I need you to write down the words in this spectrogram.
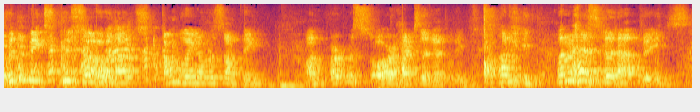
Couldn't make so without stumbling over something on purpose or accidentally. Okay, but last but not least.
